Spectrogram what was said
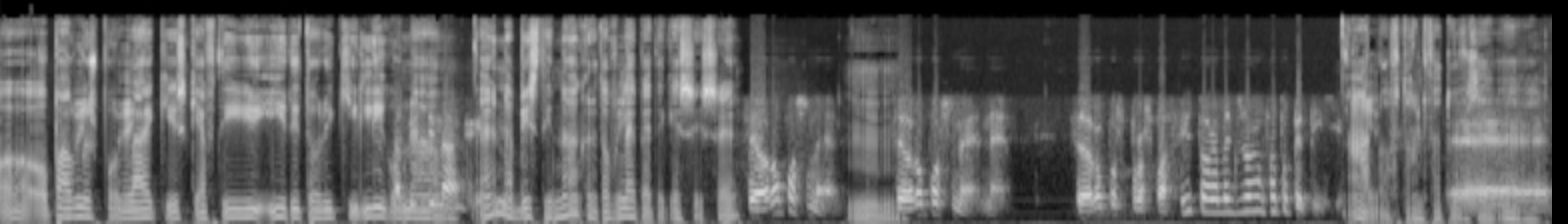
ο, ο Παύλος Πολάκης και αυτή η ρητορική λίγο να, να, να μπει στην άκρη, το βλέπετε κι εσείς. Ε; Θεωρώ πως ναι, θεωρώ πως ναι, ναι θεωρώ πως προσπαθεί, τώρα δεν ξέρω αν θα το πετύχει. Άλλο αυτό αν θα το ε,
